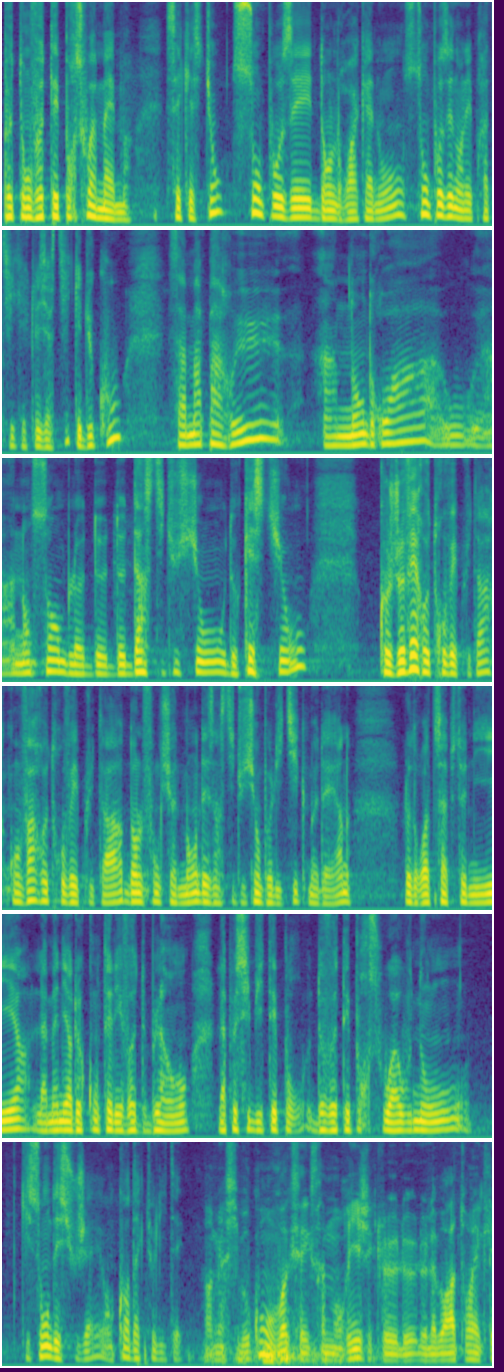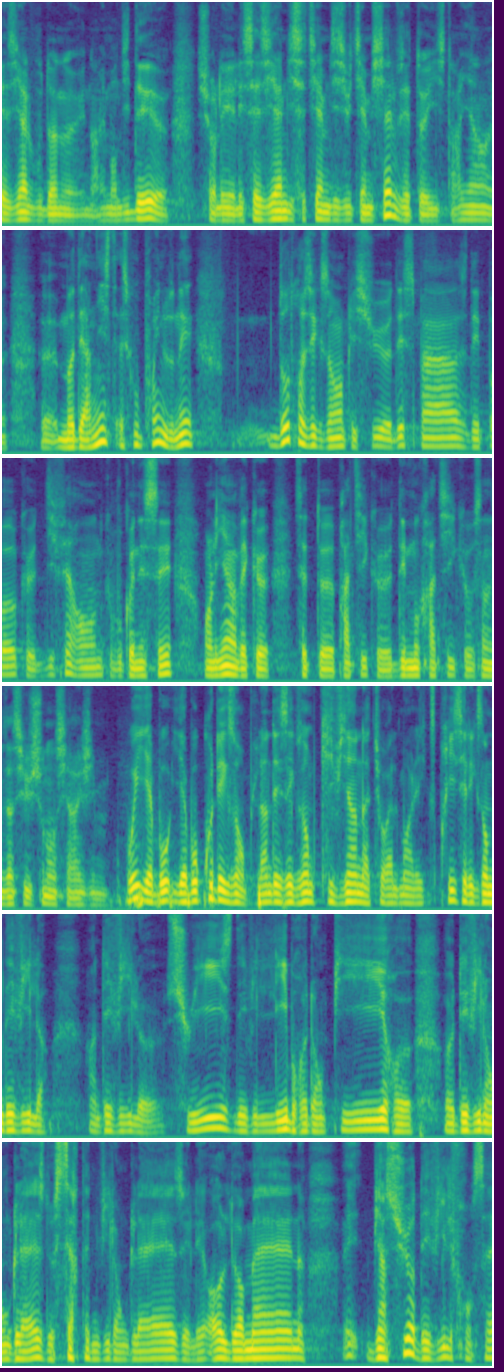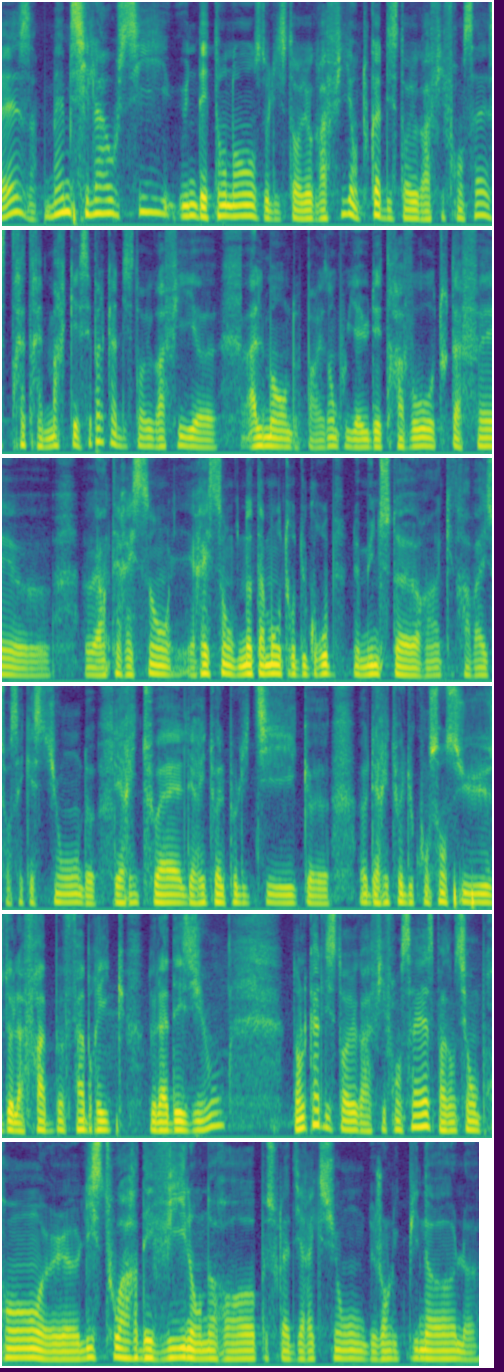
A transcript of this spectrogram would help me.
Peut-on voter pour soi-même? Ces questions sont posées dans le droit canon, sont posées dans les pratiques ecclésiastiques, et du coup, ça m'a paru un endroit ou un ensemble d'institutions de, ou de questions que je vais retrouver plus tard, qu'on va retrouver plus tard dans le fonctionnement des institutions politiques modernes. Le droit de s'abstenir, la manière de compter les votes blancs, la possibilité pour, de voter pour soi ou non, qui sont des sujets encore d'actualité. Merci beaucoup. On voit que c'est extrêmement riche et que le, laboratoire ecclésial vous donne énormément d'idées euh, sur les, 16e, 17e, 18e siècles. Vous êtes euh, historien euh, moderniste. Est-ce que vous pourriez nous donner d'autres exemples issus euh, d'espaces, d'époques euh, différentes que vous connaissez en lien avec euh, cette pratique démocratique au sein des institutions d'Ancien Régime Oui, il y a, il y a beaucoup d'exemples. L'un des exemples qui vient naturellement à l'esprit, c'est l'exemple des villes. Hein, des villes suisses, des villes libres d'empire, des villes anglaises, de certaines villes anglaises, les aldermen, bien sûr des villes françaises, même si là aussi une des tendances de l'historiographie, en tout cas de l'historiographie française, très très marquée. C'est pas le cas de l'historiographie euh, allemande, par exemple, où il y a eu des travaux tout à fait euh, euh, intéressants et récents, notamment autour du groupe de Münster, hein, qui travaille sur ces questions de, des rituels, des rituels politiques, des rituels du consensus, de la fabrique, de l'adhésion. Dans le cas de l'historiographie française, par exemple, si on prend euh, l'histoire des villes en Europe sous la direction de Jean-Luc Pinol,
